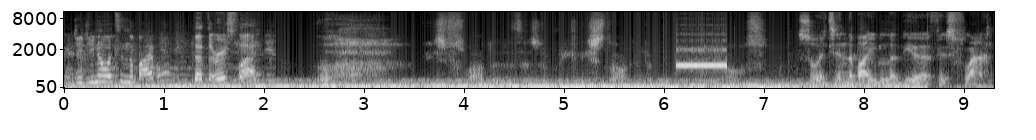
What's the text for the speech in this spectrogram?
Did you know what's in the Bible? That the earth's flat? flat So it's in the Bible that the earth is flat.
